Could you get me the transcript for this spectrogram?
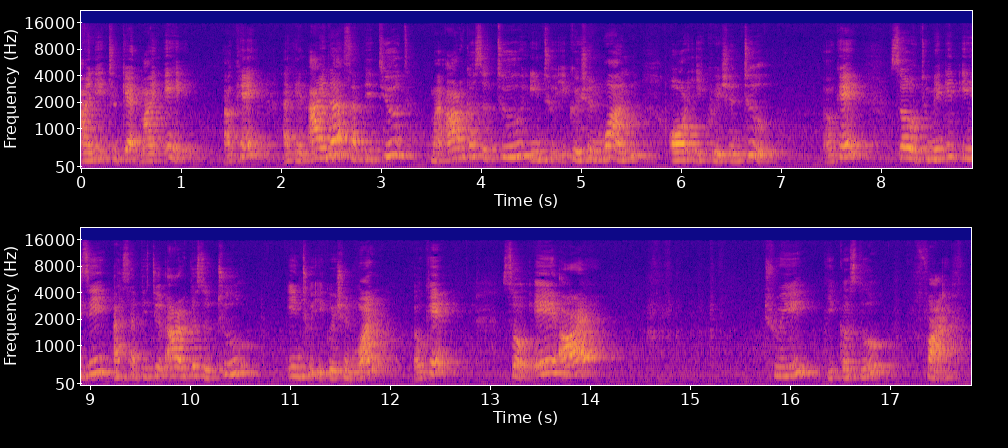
I need to get my A, okay. I can either substitute my R equals to 2 into equation 1 or equation 2, okay. So to make it easy, I substitute R equals to 2 into equation 1, okay. So AR 3 equals to 5.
